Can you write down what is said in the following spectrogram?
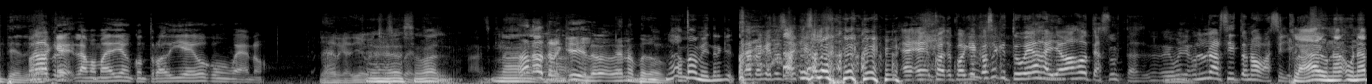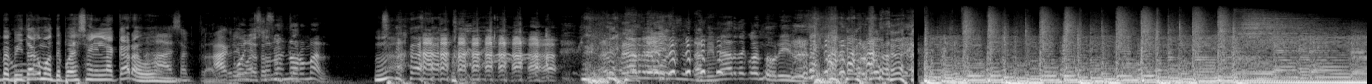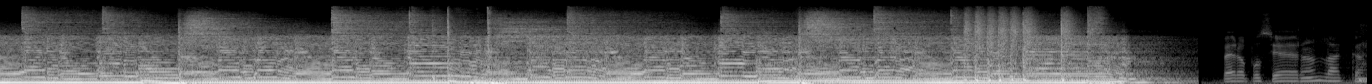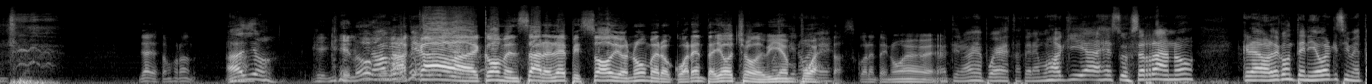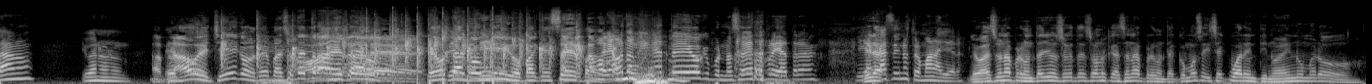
¿Entiendes? No, No, pero- que la mamá de Diego encontró a Diego como, bueno. Verga, Diego, ¿Qué echa es eso, vale? No, no, tranquilo. Bueno, pero... No, mami, tranquilo. No, pero es que tú sabes que eh, eh, cu- cualquier cosa que tú veas ahí abajo te asustas. Un un lunarcito no, vacío. Claro, una, una pepita como te puede salir en la cara, weón. Ah, exacto. Ah, Pero coño, eso no es normal. ¿Mm? A mí me arde, a mí me arde cuando orino. pusieron la canción. ya, ya estamos grabando. Adiós. Qué, qué loco. No, pero- Acaba de comenzar el episodio número 48 de Bien 49. Puestas. 49. 29 puestas. Tenemos aquí a Jesús Serrano, creador de contenido barquisimetano. Y bueno, no- Aplaude, chicos. te- Para eso te traje, Teo. Teo está Bienvenido. conmigo, para que sepa. estamos tenemos también a Teo, que pues no se ve, está por allá atrás. Que ya Mira. casi es nuestro manager. Le voy a hacer una pregunta. Yo sé que ustedes son los que hacen la pregunta. ¿Cómo se dice 49 en número?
